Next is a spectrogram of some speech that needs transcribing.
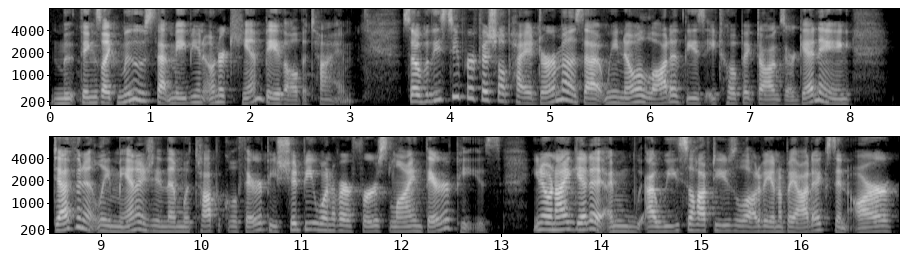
mo- things like mousse that maybe an owner can't bathe all the time. So, these superficial pyodermas that we know a lot of these atopic dogs are getting, definitely managing them with topical therapy should be one of our first line therapies. You know, and I get it. I mean, we still have to use a lot of antibiotics in our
